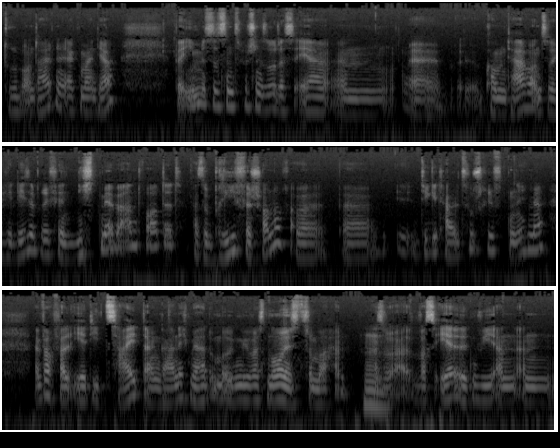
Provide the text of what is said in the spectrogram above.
drüber unterhalten und er hat gemeint, ja, bei ihm ist es inzwischen so, dass er ähm, äh, Kommentare und solche Lesebriefe nicht mehr beantwortet. Also Briefe schon noch, aber äh, digitale Zuschriften nicht mehr. Einfach weil er die Zeit dann gar nicht mehr hat, um irgendwie was Neues zu machen. Hm. Also äh, was er irgendwie an, an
